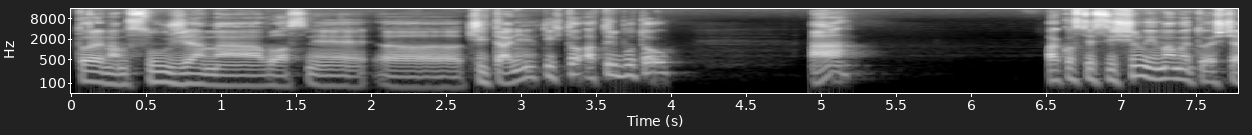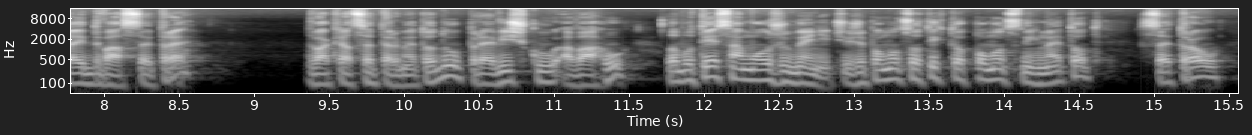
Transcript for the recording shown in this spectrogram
ktoré nám slúžia na vlastne e, čítanie týchto atribútov. A ako ste si všimli, máme tu ešte aj dva setre, dvakrát setter metódu pre výšku a váhu, lebo tie sa môžu meniť. Čiže pomocou týchto pomocných metód, setrov,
